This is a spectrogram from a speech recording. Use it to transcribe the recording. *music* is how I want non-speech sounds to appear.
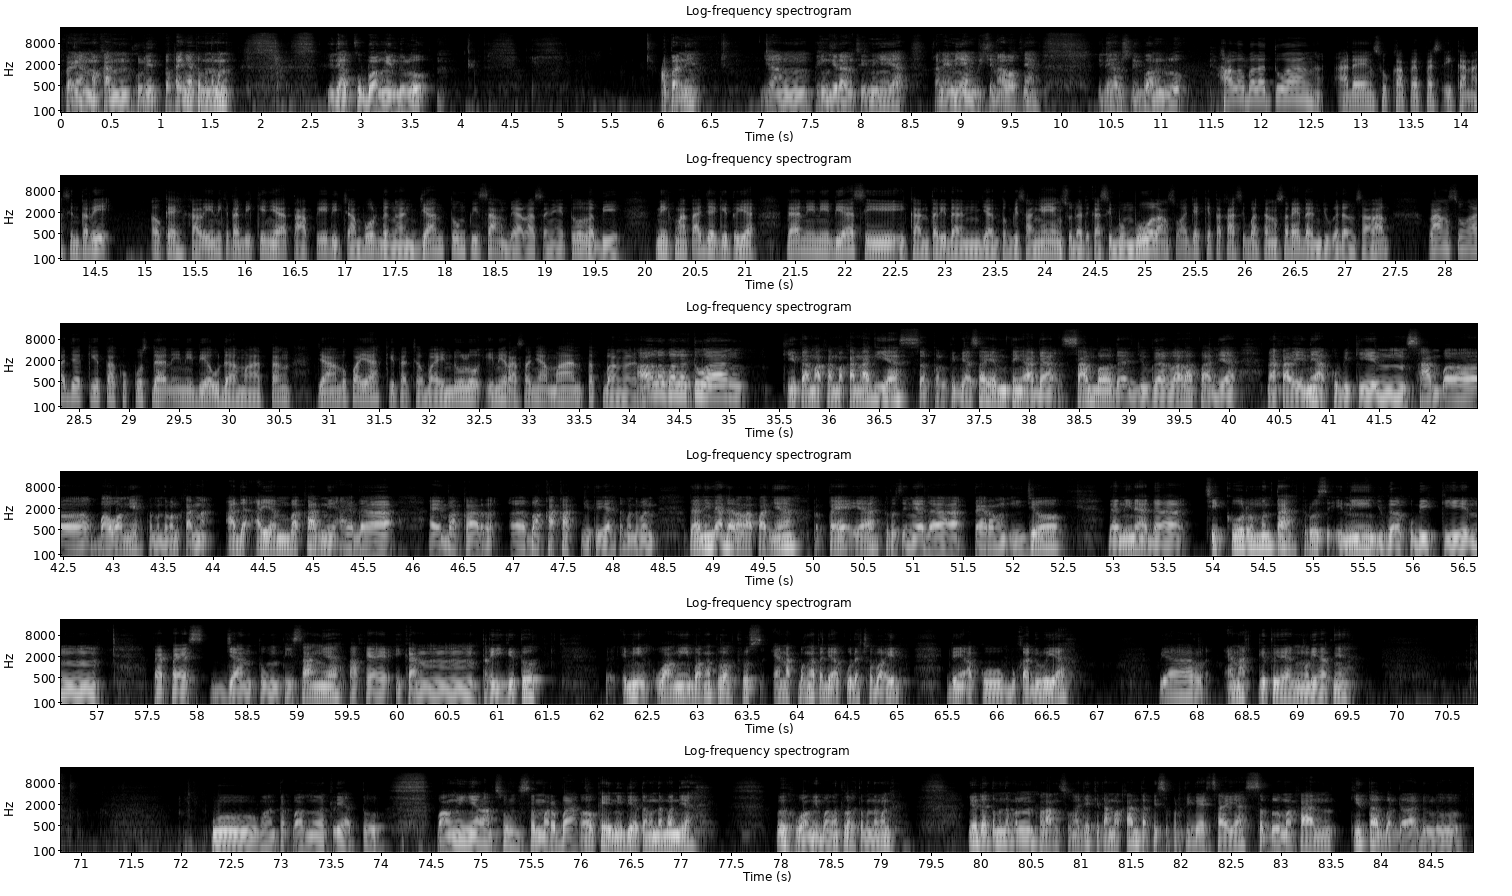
pengen makan kulit petenya teman-teman. Jadi aku buangin dulu. Apa nih? Yang pinggiran sininya ya. Karena ini yang bikin alotnya. Jadi harus dibuang dulu. Halo Balatuang, ada yang suka pepes ikan asin teri? Oke, kali ini kita bikin ya, tapi dicampur dengan jantung pisang biar rasanya itu lebih nikmat aja gitu ya. Dan ini dia si ikan teri dan jantung pisangnya yang sudah dikasih bumbu, langsung aja kita kasih batang serai dan juga daun salam. Langsung aja kita kukus dan ini dia udah matang. Jangan lupa ya, kita cobain dulu. Ini rasanya mantep banget. Halo Balatuang, kita makan-makan lagi ya seperti biasa. Yang penting ada sambal dan juga lalapan ya. Nah kali ini aku bikin sambal bawang ya teman-teman. Karena ada ayam bakar nih ada ayam bakar e, bakakak gitu ya teman-teman. Dan ini ada lalapannya pete ya. Terus ini ada terong hijau dan ini ada cikur mentah. Terus ini juga aku bikin pepes jantung pisang ya pakai ikan teri gitu ini wangi banget loh terus enak banget tadi aku udah cobain ini aku buka dulu ya biar enak gitu ya ngelihatnya Wuh, mantap banget lihat tuh. Wanginya langsung semerbak. Oke, ini dia teman-teman ya. Uh, wangi banget loh teman-teman. Ya udah teman-teman, langsung aja kita makan tapi seperti biasa ya, sebelum makan kita berdoa dulu.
